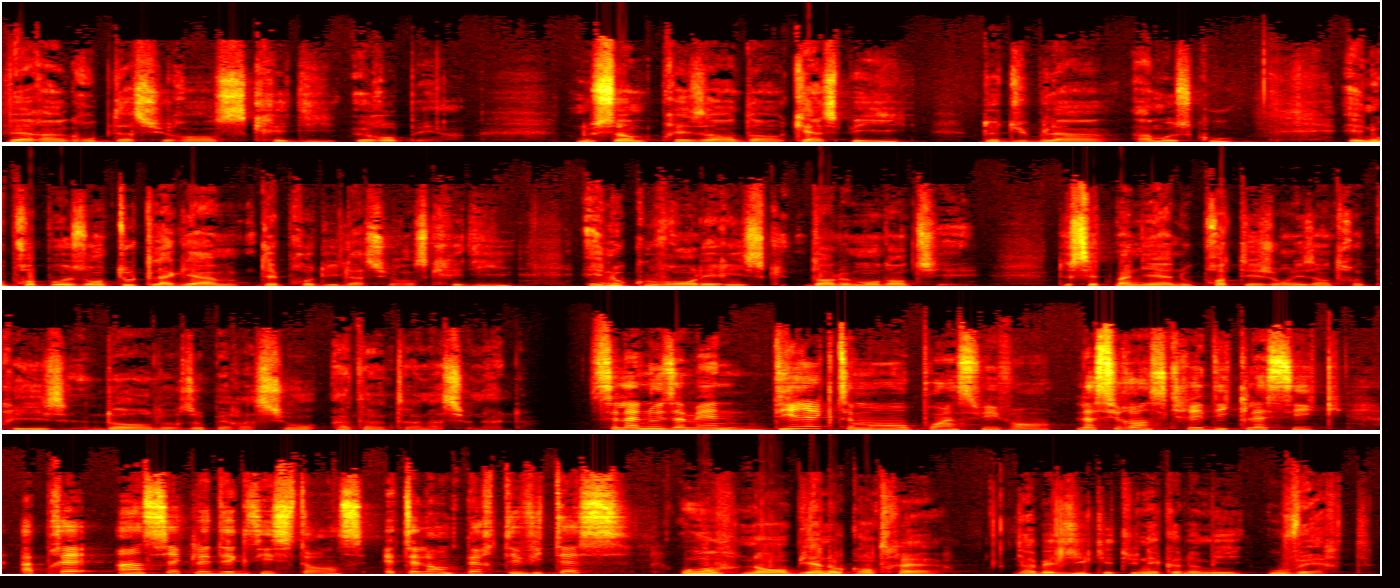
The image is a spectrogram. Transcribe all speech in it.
vers un groupe d'assurance crédit européen. Nous sommes présents dans 15 pays, de Dublin à Moscou, et nous proposons toute la gamme des produits de l'assurance crédit, et nous couvrons les risques dans le monde entier. De cette manière, nous protégeons les entreprises dans leurs opérations internationales. Cela nous amène directement au point suivant. L'assurance crédit classique, après un siècle d'existence, est-elle en perte de vitesse? Ouh, non, bien au contraire. La Belgique est une économie ouverte,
